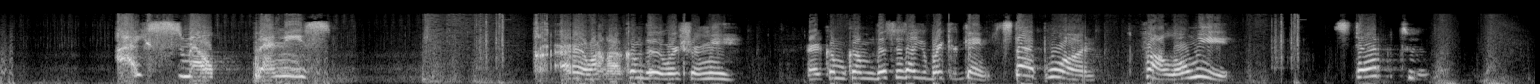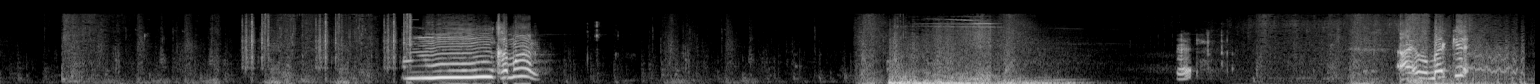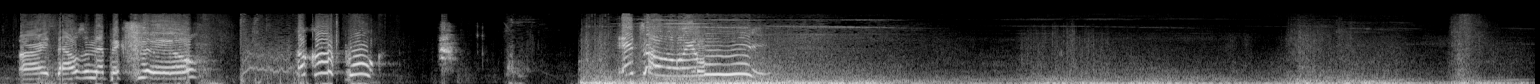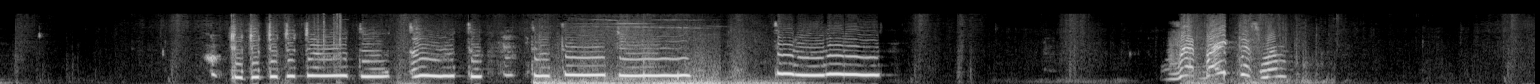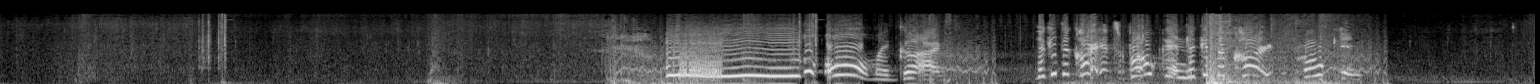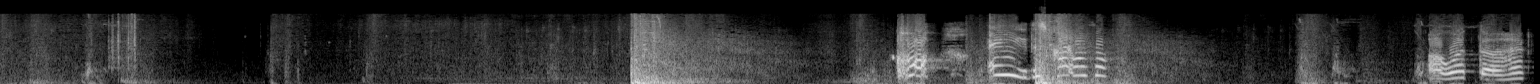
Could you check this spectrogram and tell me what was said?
I smell pennies. Alright, why not come to work for me? Alright, come, come. This is how you break your game. Step one, follow me. Step two. Mmm, come on. Alright, we'll break it. Alright, that was an epic fail. The car broke. It's all the way over there. Do do do do do do do do do Rip, break this, man. my god. Look at the cart, it's broken. Look at the cart, it's broken. Oh, hey, this cart was. Oh, what the heck?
